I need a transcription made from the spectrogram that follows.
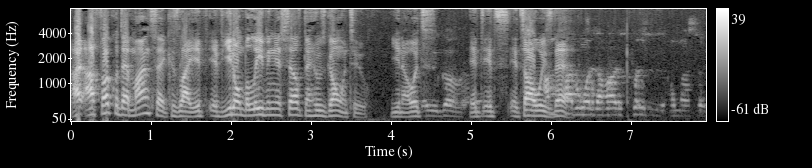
I, I, I fuck with that mindset because like if, if you don't believe in yourself, then who's going to? You know, it's, There you go. it's, it's, it's always I'm that. probably one of the hardest persons on myself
